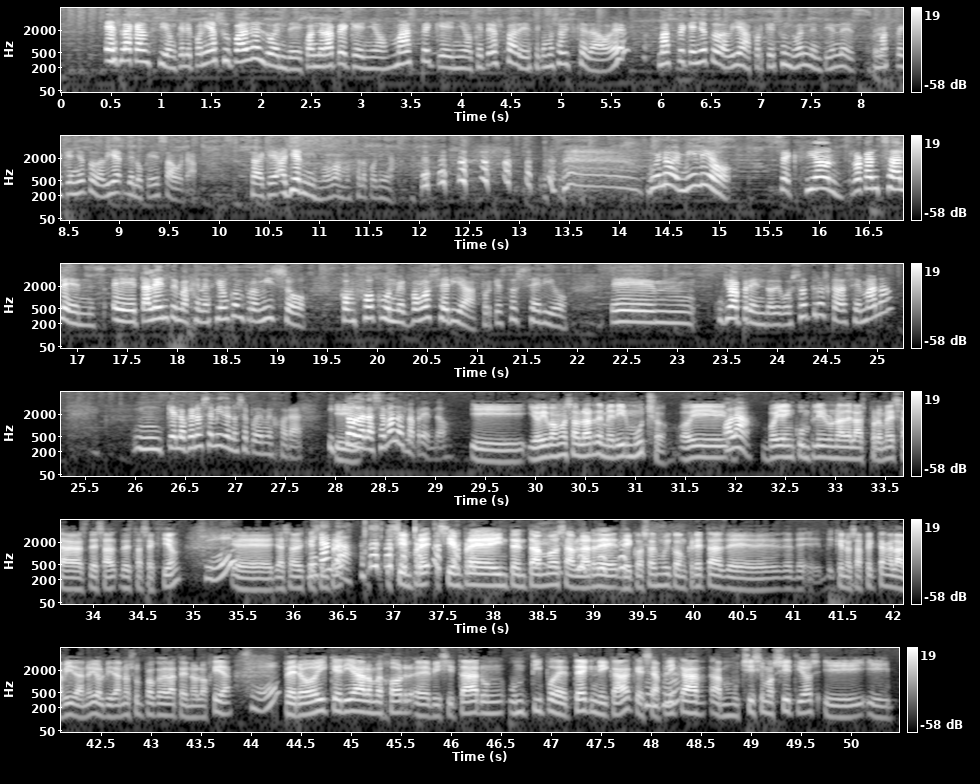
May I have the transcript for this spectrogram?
es la canción que le ponía a su padre el duende cuando era pequeño, más pequeño. ¿Qué te os parece? ¿Cómo os habéis quedado, eh? Más pequeño todavía, porque es un duende, ¿entiendes? Más pequeño todavía de lo que es ahora. O sea que ayer mismo, vamos, se la ponía. bueno, Emilio, sección Rock and Challenge, eh, talento, imaginación, compromiso, con Focun, me pongo seria, porque esto es serio. Em, yo aprendo de vosotros cada semana que lo que no se mide no se puede mejorar. Y, todas las semanas lo aprendo. Y, hoy vamos a hablar de medir mucho. Hoy voy a incumplir una de las promesas de, esta sección. ¿Sí? ya sabes que siempre, siempre, siempre intentamos hablar de, cosas muy concretas de, que nos afectan a la vida ¿no? y olvidarnos un poco de la tecnología. Pero hoy quería a lo mejor eh, visitar un, tipo de técnica que se aplica a, muchísimos sitios y,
